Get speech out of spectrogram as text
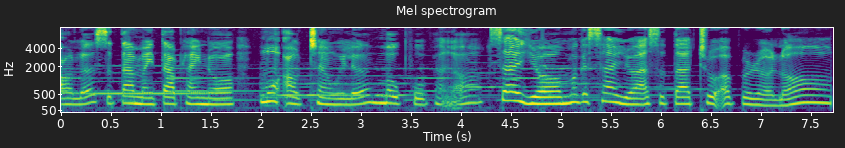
အောင်လစတမိုင်တဖလိုင်းတော့မွန်အောက်ထံဝေလမုတ်ဖို့ဖန်လဆက်ယောမကဆယောစတထူအပရလော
